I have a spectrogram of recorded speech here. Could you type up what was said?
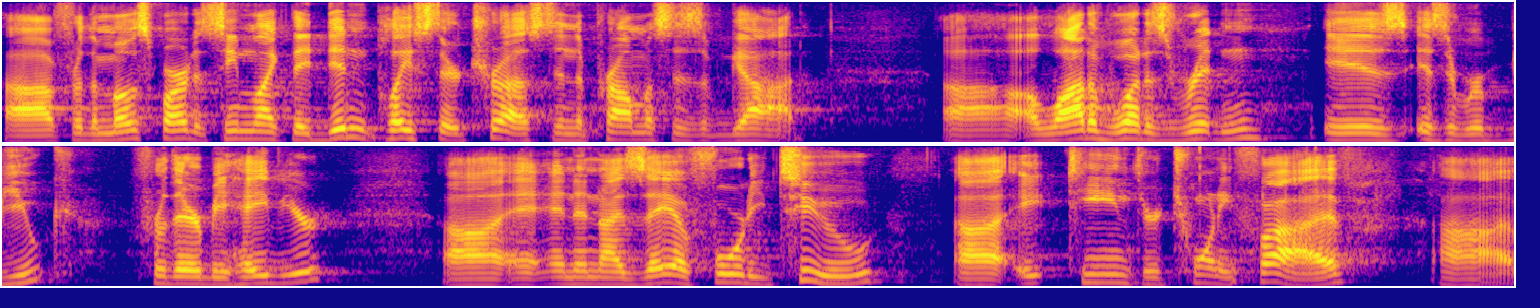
for the most part, it seemed like they didn't place their trust in the promises of God. a lot of what is written is, is a rebuke for their behavior. Uh, and in Isaiah 42, uh, 18 through 25, uh,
